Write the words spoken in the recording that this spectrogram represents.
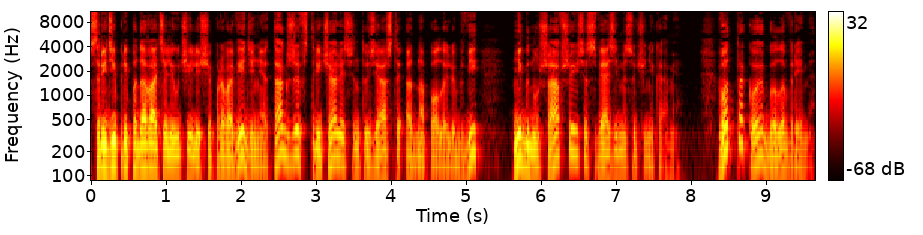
Среди преподавателей училища правоведения также встречались энтузиасты однополой любви, не гнушавшиеся связями с учениками. Вот такое было время.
